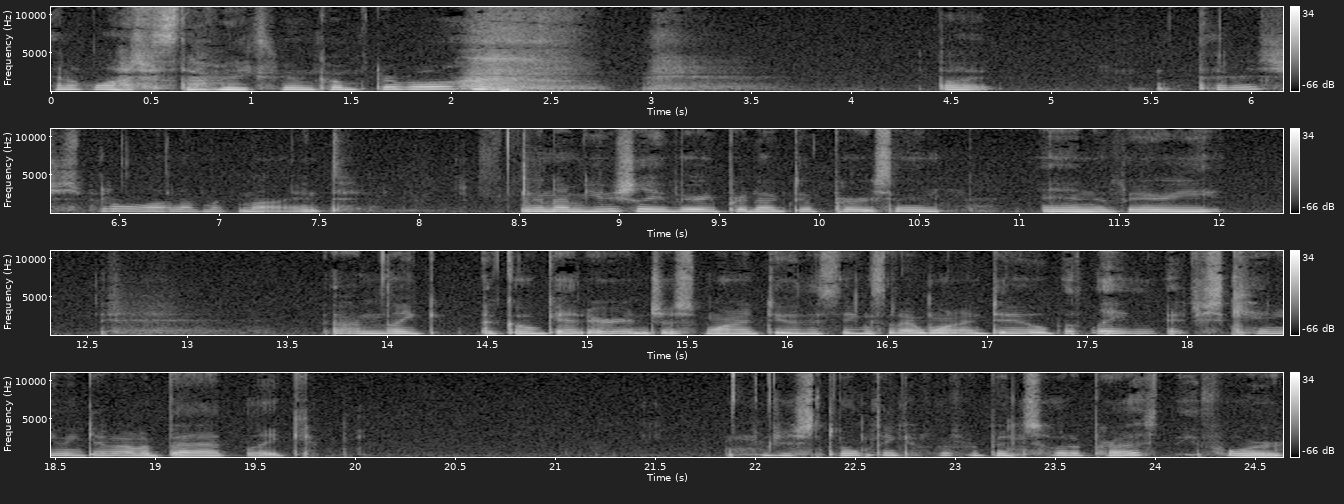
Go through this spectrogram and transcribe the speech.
And a lot of stuff makes me uncomfortable. but there's just been a lot on my mind. And I'm usually a very productive person and a very I'm like a go getter and just want to do the things that I want to do, but lately I just can't even get out of bed. Like, I just don't think I've ever been so depressed before.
